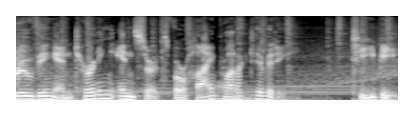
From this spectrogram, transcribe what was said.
Grooving and turning inserts for high productivity. TB.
